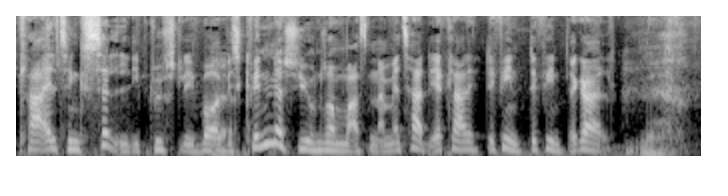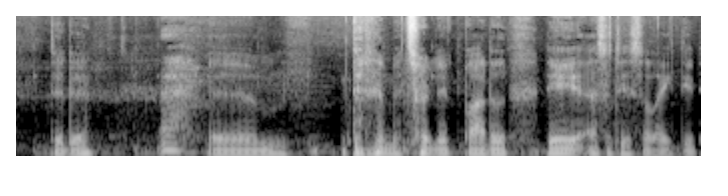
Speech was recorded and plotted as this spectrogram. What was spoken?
klare alting selv lige pludselig, hvor Ja. hvis kvinden er syg, hun så bare sådan, "Jamen, jeg tager det, jeg klarer det, det er fint, det er fint, jeg gør alt. Ja, det er det. Ja. Øhm, det der med toiletbrættet, det, er- altså, det er så rigtigt.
